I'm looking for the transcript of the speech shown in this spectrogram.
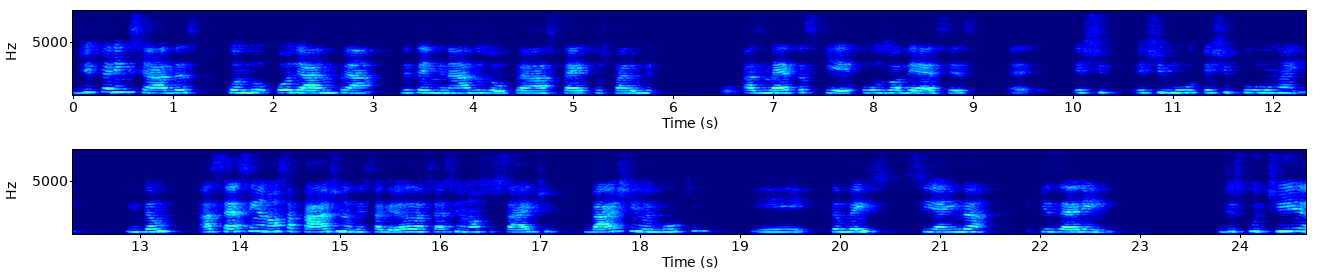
diferenciadas quando olharam para determinados ou para aspectos, para as metas que os ODS é, estipulam aí. Então, acessem a nossa página do Instagram, acessem o nosso site, baixem o e-book e também, se ainda quiserem discutir,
